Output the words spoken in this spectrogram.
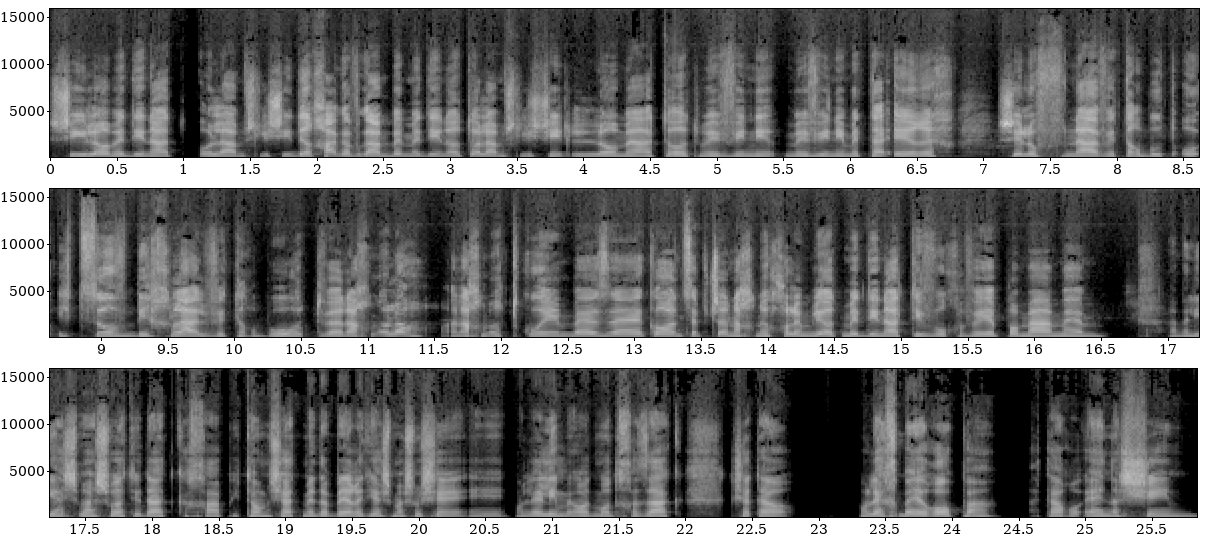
שהיא לא מדינת עולם שלישי. דרך אגב, גם במדינות עולם שלישי לא מעטות מבינים, מבינים את הערך של אופנה ותרבות, או עיצוב בכלל ותרבות, ואנחנו לא. אנחנו תקועים באיזה קונספט שאנחנו יכולים להיות מדינת תיווך, ויהיה פה מהמם. אבל יש משהו, את יודעת, ככה, פתאום כשאת מדברת, יש משהו שעולה לי מאוד מאוד חזק. כשאתה הולך באירופה, אתה רואה נשים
